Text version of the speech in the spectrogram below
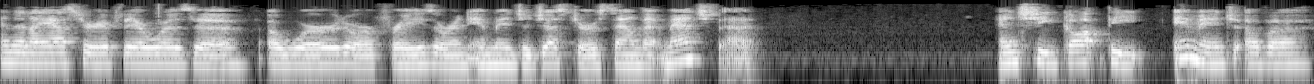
And then I asked her if there was a, a word or a phrase or an image, a gesture, a sound that matched that. And she got the image of a,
